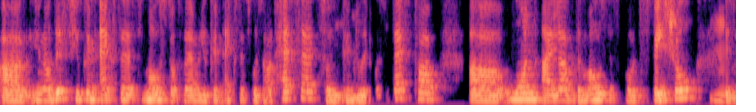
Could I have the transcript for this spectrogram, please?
uh, you know, this you can access, most of them you can access without headset. So you mm-hmm. can do it with desktop uh, one I love the most is called Spatial. Mm-hmm. It's,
